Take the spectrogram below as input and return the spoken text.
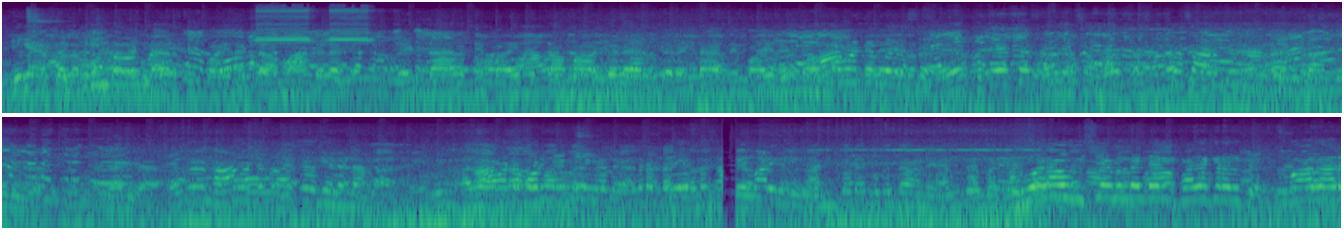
நீங்க போனா ரெண்டாயிரத்தி பதினெட்டாம் ஆண்டுல ரெண்டாயிரத்தி பதினெட்டாம் ஆண்டுல இருந்து ரெண்டாயிரத்தி பதினெட்டாம் ஆண்டுல இருந்து மக்கள் தெரியும். சரியா? நாங்க. இவ்வளவு விஷயங்கள் சுகாதார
